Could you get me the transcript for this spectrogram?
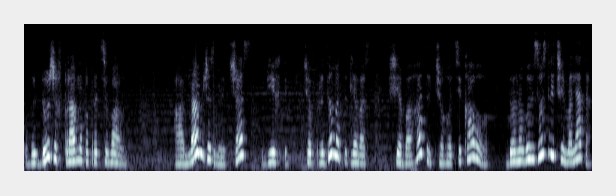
Ви дуже вправно попрацювали. А нам вже знає час бігти, щоб придумати для вас ще багато чого цікавого. До нових зустрічей, малята!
